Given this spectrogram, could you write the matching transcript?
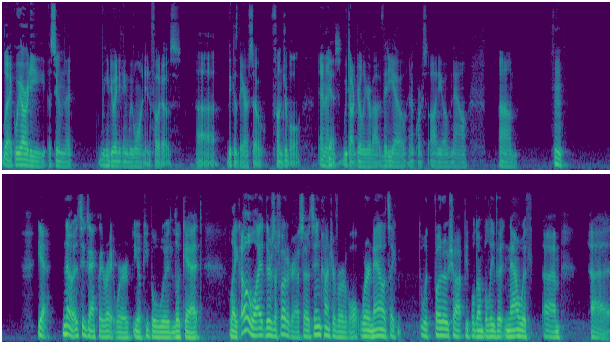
like we already assume that we can do anything we want in photos uh, because they are so fungible. And then Yes. we talked earlier about video and of course audio now. Um, hmm. Yeah. No, it's exactly right. Where you know people would look at like, oh, well, I, there's a photograph, so it's incontrovertible. Where now it's like with Photoshop, people don't believe it. Now with um, uh,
